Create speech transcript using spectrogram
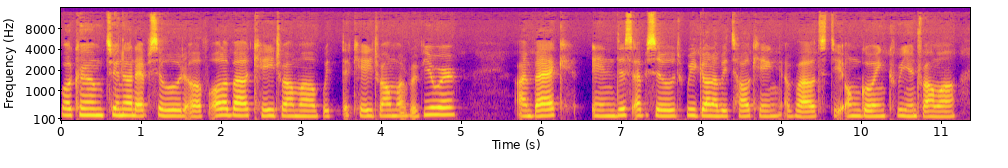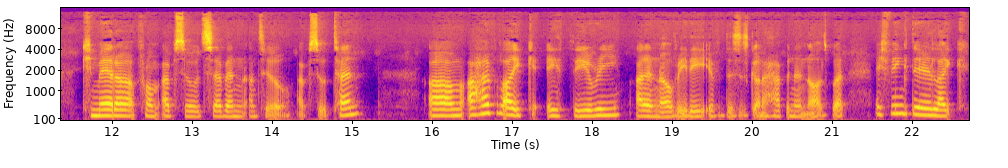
Welcome to another episode of All About K Drama with the K Drama Reviewer. I'm back. In this episode, we're gonna be talking about the ongoing Korean drama Chimera from episode 7 until episode 10. Um, I have like a theory. I don't know really if this is gonna happen or not, but I think there are like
